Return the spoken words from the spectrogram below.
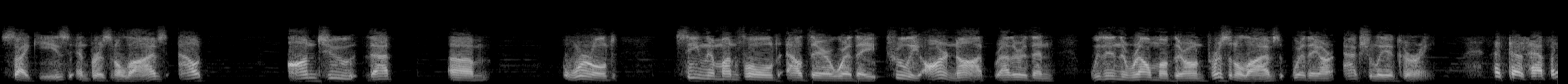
psyches and personal lives out onto that um, world, seeing them unfold out there where they truly are not, rather than within the realm of their own personal lives where they are actually occurring. That does happen.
